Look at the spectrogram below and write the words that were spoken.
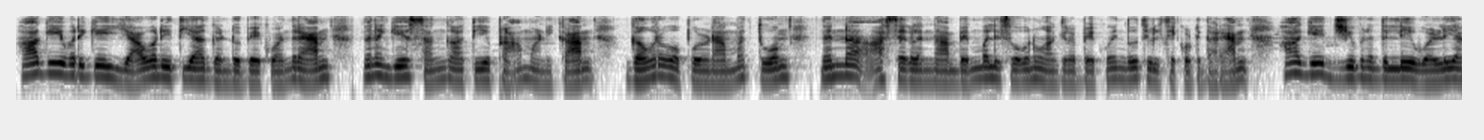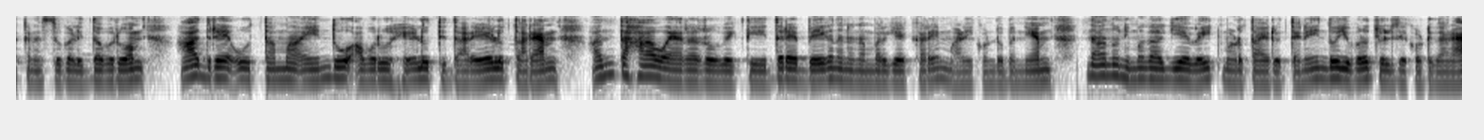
ಹಾಗೆ ಇವರಿಗೆ ಯಾವ ರೀತಿಯ ಗಂಡು ಬೇಕು ಅಂದರೆ ನನಗೆ ಸಂಗಾತಿ ಪ್ರಾಮಾಣಿಕ, ಗೌರವಪೂರ್ಣ ಮತ್ತು ನನ್ನ ಆಸೆಗಳನ್ನು ಬೆಂಬಲಿಸುವವನು ಆಗಿರಬೇಕು ಎಂದು ತಿಳಿಸಿಕೊಟ್ಟಿದ್ದಾರೆ. ಹಾಗೆ ಜೀವನದಲ್ಲಿ ಒಳ್ಳೆಯ ಕನಸುಗಳಿದ್ದವರು, ಆದರೆ ಉತ್ತಮ ಎಂದು ಅವರು ಹೇಳುತ್ತಿದ್ದಾರೆ, ಹೇಳುತ್ತಾರೆ. ಅಂತಹ ಯಾರು ವ್ಯಕ್ತಿ ಇದ್ದರೆ ಬೇಗ ನನ್ನ ನಂಬರ್ಗೆ ಕರೆ ಮಾಡಿಕೊಂಡು ಬನ್ನಿ. ನಾನು ನಿಮಗಾಗಿಯೇ ವೆಯ್ಟ್ ಮಾಡುತ್ತಾ ಇರುತ್ತೇನೆ ಎಂದು ಇವರು ತಿಳಿಸಿಕೊಟ್ಟಿದ್ದಾರೆ.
